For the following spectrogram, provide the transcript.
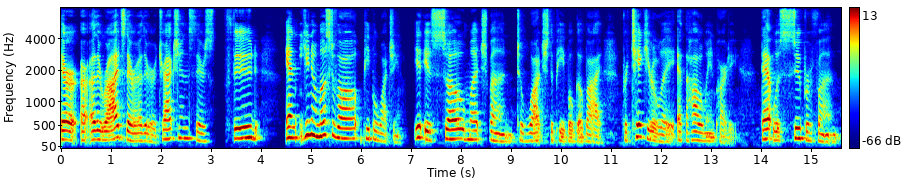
There are other rides, there are other attractions, there's food, and you know, most of all, people watching. It is so much fun to watch the people go by, particularly at the Halloween party. That was super fun.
